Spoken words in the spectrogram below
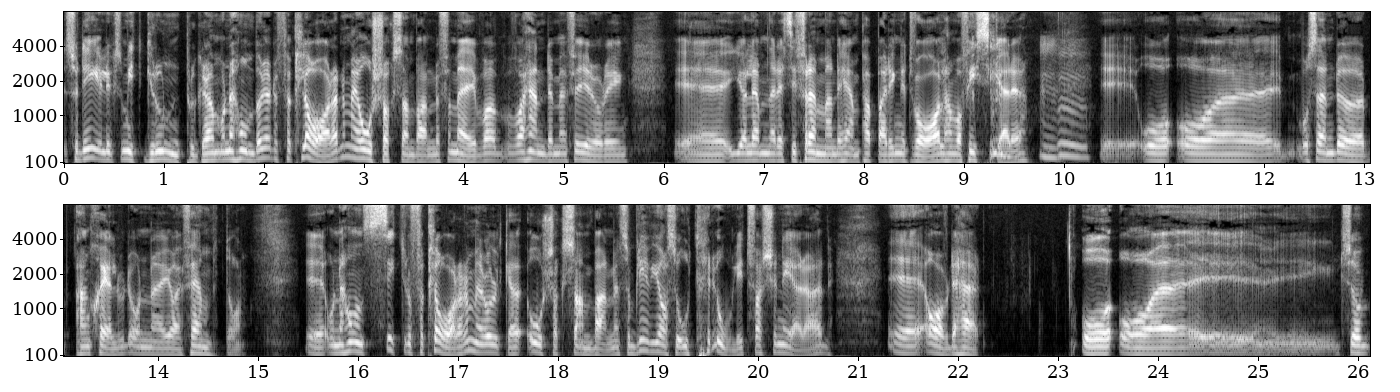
Så det är liksom mitt grundprogram och när hon började förklara de här orsakssambanden för mig, vad, vad händer med en fyraåring? Eh, Jag lämnades i främmande hem, pappa hade inget val, han var fiskare. Mm. Eh, Och, och, och sen dör han själv då när jag är 15. Eh, och när hon sitter och förklarar de här olika orsakssambanden så blev jag så otroligt fascinerad eh, av det här. Och, och eh, så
